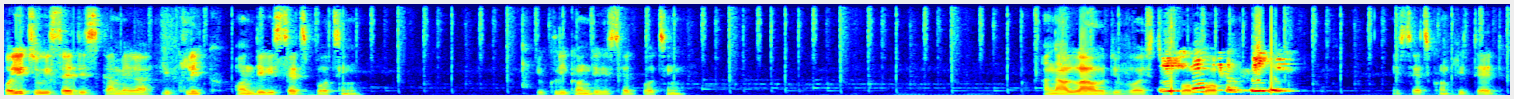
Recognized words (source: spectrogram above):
For you to reset this camera, you click on the reset button. You click on the reset button and allow the voice to pop up. Completed. Reset completed.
